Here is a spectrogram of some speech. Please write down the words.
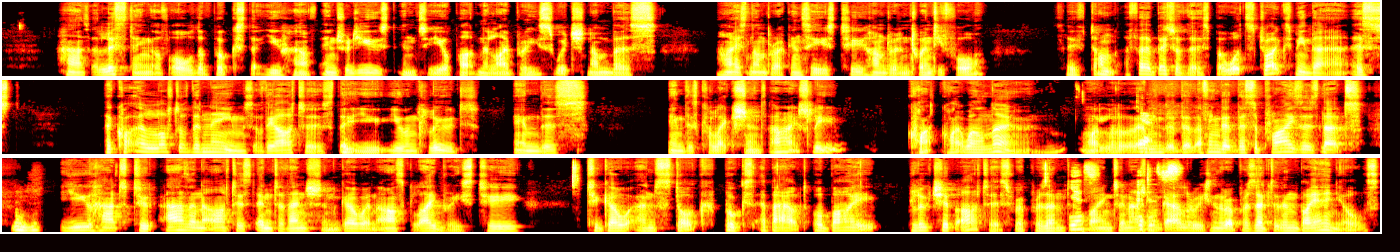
has a listing of all the books that you have introduced into your partner libraries, which numbers the highest number I can see is 224. So you've done a fair bit of this. But what strikes me there is there are quite a lot of the names of the artists that mm. you you include in this in this collection are actually quite quite well known. I, yeah. I mean, the, the, I think that the surprise is that mm-hmm. you had to, as an artist intervention, go and ask libraries to to go and stock books about or by blue chip artists represented yes, by international galleries and represented in biennials.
